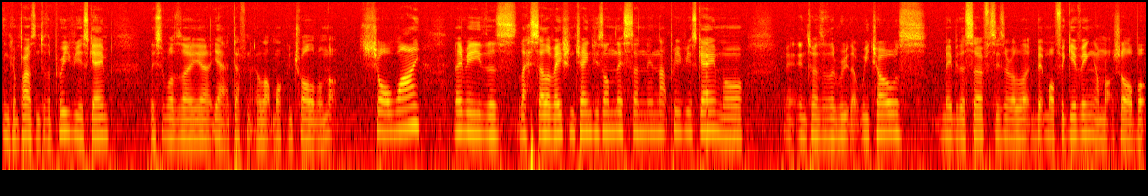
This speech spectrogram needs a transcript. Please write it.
in comparison to the previous game, this was a uh, yeah definitely a lot more controllable. Not sure why. Maybe there's less elevation changes on this than in that previous game, or in terms of the route that we chose maybe the surfaces are a bit more forgiving. I'm not sure, but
